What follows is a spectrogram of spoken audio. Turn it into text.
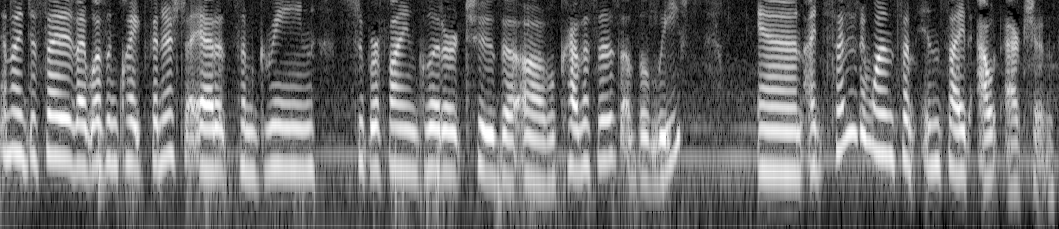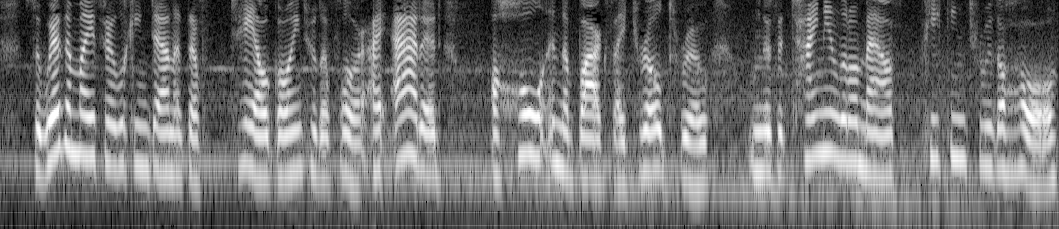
And I decided I wasn't quite finished. I added some green superfine glitter to the um, crevices of the leaves. And I decided I wanted some inside out action. So where the mice are looking down at the tail going through the floor, I added a hole in the box I drilled through. And there's a tiny little mouse peeking through the hole.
